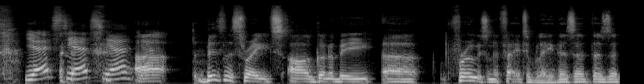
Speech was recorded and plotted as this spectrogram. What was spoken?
yes, yes, yeah. yeah. Uh, business rates are going to be uh, frozen effectively. There's a there's a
